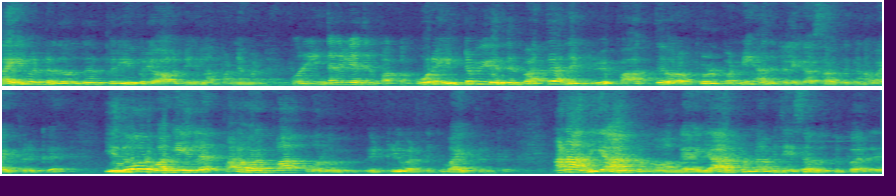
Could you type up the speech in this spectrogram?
லைவ்ன்றது வந்து பெரிய பெரிய ஆளுமைகள்லாம் பண்ண மாட்டாங்க. ஒரு இன்டர்வியூ எதிர்பார்க்கலாம் ஒரு இன்டர்வியூ எதிர்பார்த்து அந்த இன்டர்வியூ பார்த்து அவர் அப்ரூவல் பண்ணி அது டெலிகாஸ்ட் ஆகிறதுக்கான வாய்ப்பு இருக்கு. ஏதோ ஒரு வகையில பரபரப்பா ஒரு வெற்றி வரதுக்கு வாய்ப்பு இருக்கு. ஆனா அது யார் பண்ணுவாங்க? யார் பண்ணா விஜய் சார் ஒத்துப்பாரு?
